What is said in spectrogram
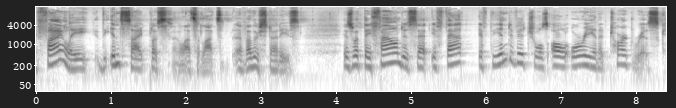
And finally, the insight, plus lots and lots of other studies, is what they found is that if, that, if the individuals all oriented toward risk,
